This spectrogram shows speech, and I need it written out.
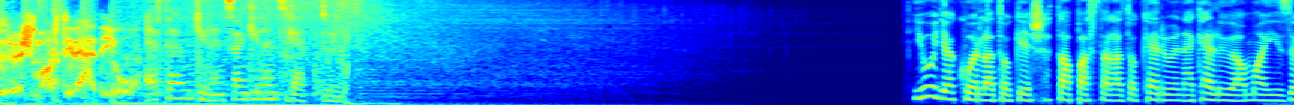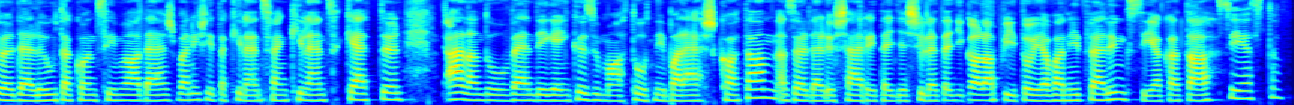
Vörös Marti Rádió. FM 99.2 Jó gyakorlatok és tapasztalatok kerülnek elő a mai Zöldellő utakon című adásban is, itt a 99.2-n. Állandó vendégeink közül ma Tótni Balázs Kata, a Zöldellő Sárét Egyesület egyik alapítója van itt velünk. Szia Kata! Sziasztok!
